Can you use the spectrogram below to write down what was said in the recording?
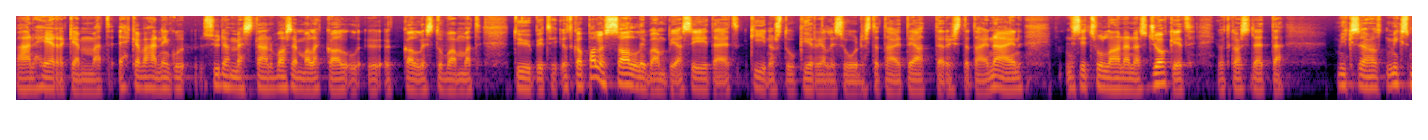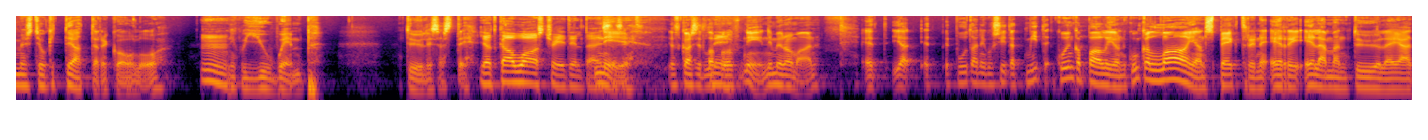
vähän herkemmät, ehkä vähän niin kuin sydämestään vasemmalle kall- kallistuvammat tyypit, jotka on paljon sallivampia siitä, että kiinnostuu kirjallisuudesta tai teatterista tai näin. Ja sit sulla on ns. jokit, jotka on sitä, että miksi, miksi meistä jokin teatterikouluun, mm. niin kuin you wimp – tyylisesti. Jotka on Wall Streetiltä. Niin, sit. jotka on sitten loppujen niin. niin, nimenomaan. Et, ja et puhutaan niinku siitä, että mit, kuinka paljon, kuinka laajan spektrin eri elämäntyylejä,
